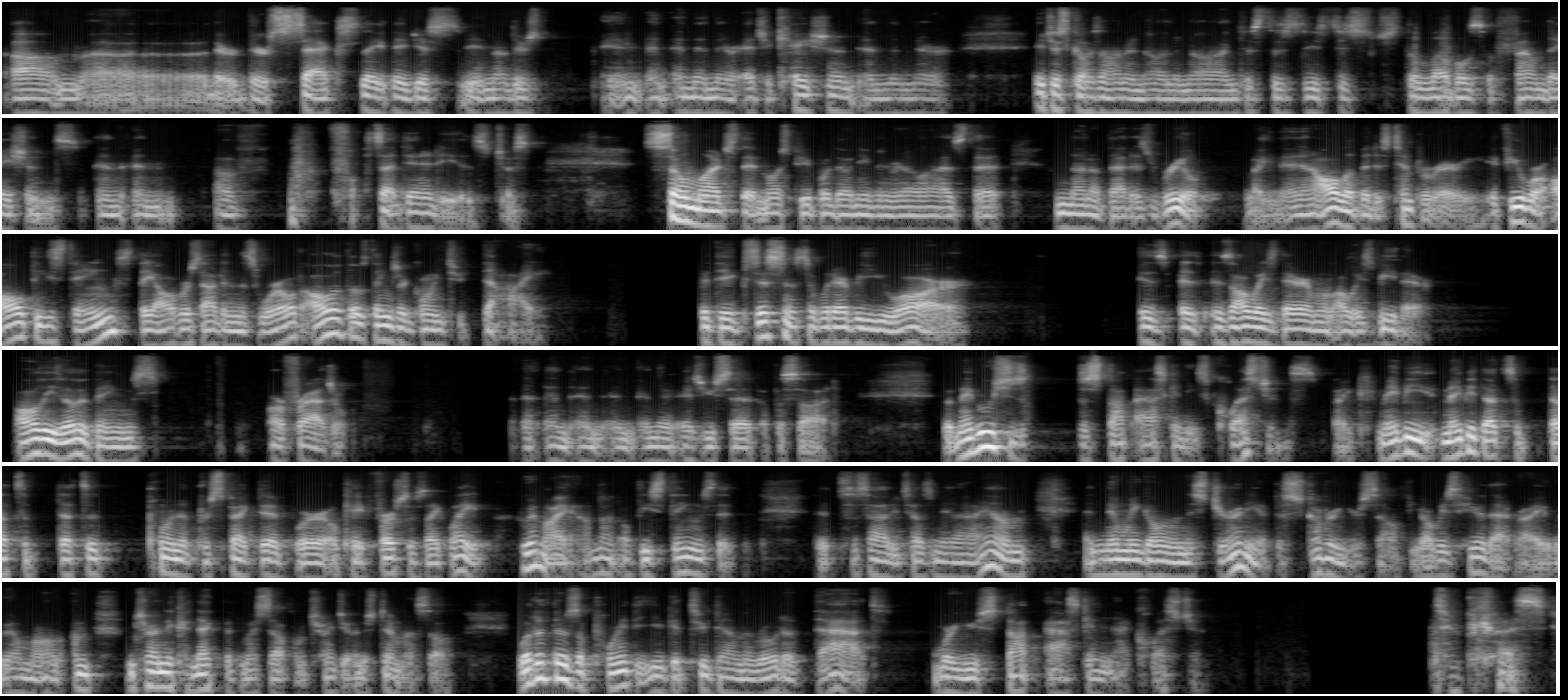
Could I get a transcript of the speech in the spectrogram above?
um, uh, their their sex. They they just you know there's and, and and then their education and then their it just goes on and on and on. Just this these just the levels of foundations and and of false identity is just so much that most people don't even realize that none of that is real. like and all of it is temporary if you were all these things they all reside in this world all of those things are going to die but the existence of whatever you are is, is is always there and will always be there. All these other things are fragile. And and and, and as you said a facade. But maybe we should just stop asking these questions. Like maybe maybe that's a that's a that's a point of perspective where okay first it's like wait who am i? I'm not all these things that that society tells me that i am and then we go on this journey of discovering yourself. You always hear that right? We all, I'm, I'm trying to connect with myself. I'm trying to understand myself. What if there's a point that you get to down the road of that where you stop asking that question? Because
